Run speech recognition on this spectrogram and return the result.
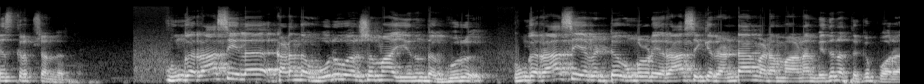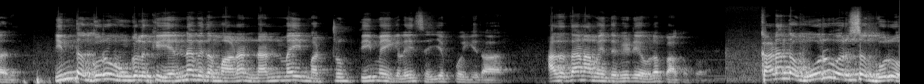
டிஸ்கிரிப்ஷனில் இருக்கும். உங்கள் ராசியில் கடந்த ஒரு வருஷமாக இருந்த குரு உங்கள் ராசியை விட்டு உங்களுடைய ராசிக்கு ரெண்டாம் இடமான மிதுனத்துக்கு போகிறாரு இந்த குரு உங்களுக்கு என்ன விதமான நன்மை மற்றும் தீமைகளை செய்ய போகிறார்? அதை தான் நாம் இந்த வீடியோவில் பார்க்க போகிறோம் கடந்த ஒரு வருஷ குரு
